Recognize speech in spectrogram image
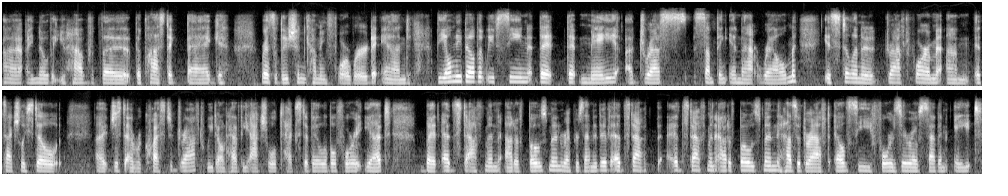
Uh, I know that you have the, the plastic bag resolution coming forward, and the only bill that we've seen that, that may address something in that realm is still in a draft form. Um, it's actually still uh, just a requested draft. We don't have the actual text available for it yet, but Ed Stafman out of Bozeman, Representative Ed, Staff, Ed Stafman out of Bozeman has a draft LC 4078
